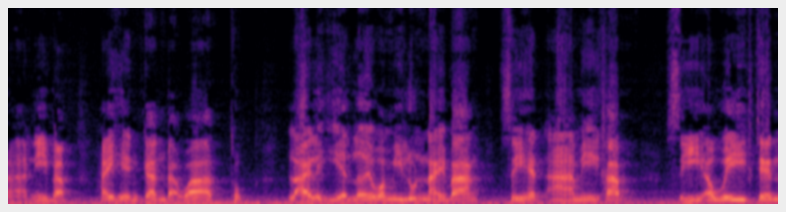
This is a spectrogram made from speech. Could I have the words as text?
อ่า นี่แบบ ให้เห็นกันแบบว่าทุกรายละเอียดเลยว่ามีรุ่นไหนบ้าง CHR มีครับ สีอวีเจน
